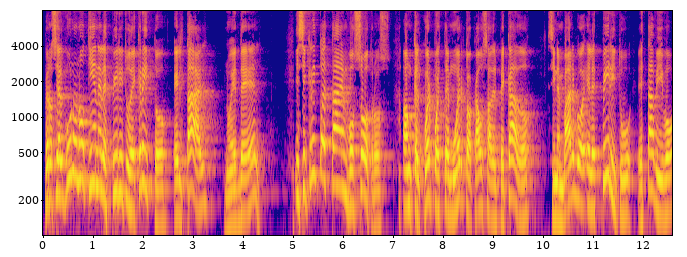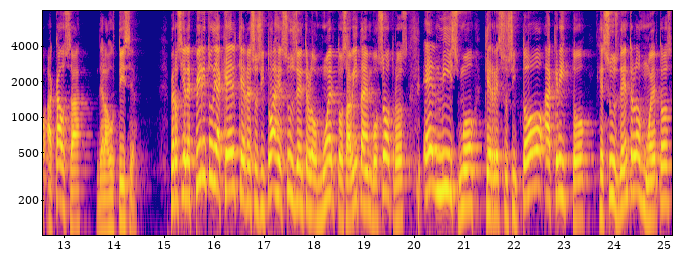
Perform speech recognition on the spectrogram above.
Pero si alguno no tiene el Espíritu de Cristo, el tal no es de él. Y si Cristo está en vosotros, aunque el cuerpo esté muerto a causa del pecado, sin embargo, el Espíritu está vivo a causa de la justicia. Pero si el Espíritu de aquel que resucitó a Jesús de entre los muertos habita en vosotros, el mismo que resucitó a Cristo Jesús de entre los muertos,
